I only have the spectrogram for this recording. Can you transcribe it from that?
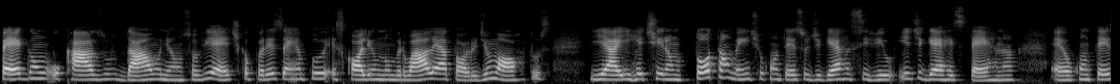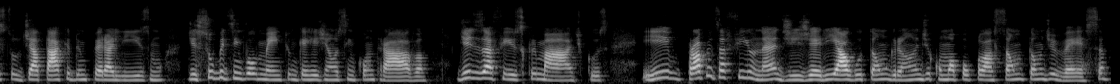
pegam o caso da União Soviética, por exemplo, escolhem um número aleatório de mortos e aí retiram totalmente o contexto de guerra civil e de guerra externa, é, o contexto de ataque do imperialismo, de subdesenvolvimento em que a região se encontrava, de desafios climáticos e o próprio desafio né, de gerir algo tão grande com uma população tão diversa.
